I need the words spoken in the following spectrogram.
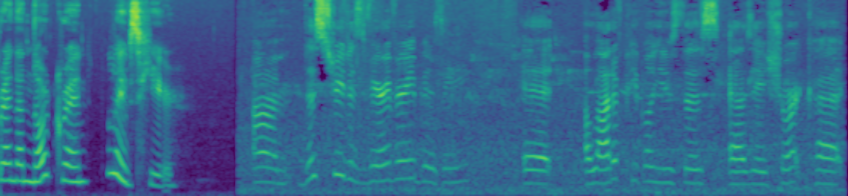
Brenda Nordgren lives here. Um, this street is very, very busy. It a lot of people use this as a shortcut,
